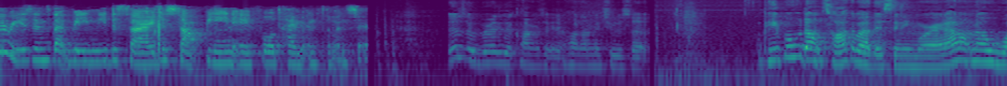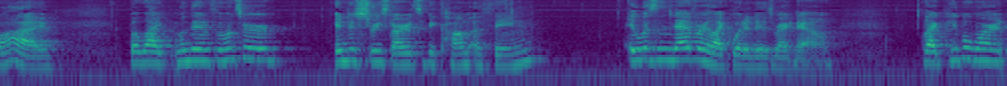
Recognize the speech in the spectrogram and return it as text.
the reasons that made me decide to stop being a full-time influencer. This is a really good conversation. Hold on, let me chew this up. People don't talk about this anymore, and I don't know why. But like when the influencer industry started to become a thing, it was never like what it is right now. Like people weren't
